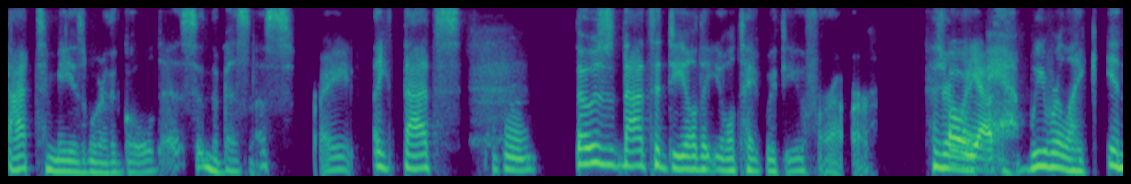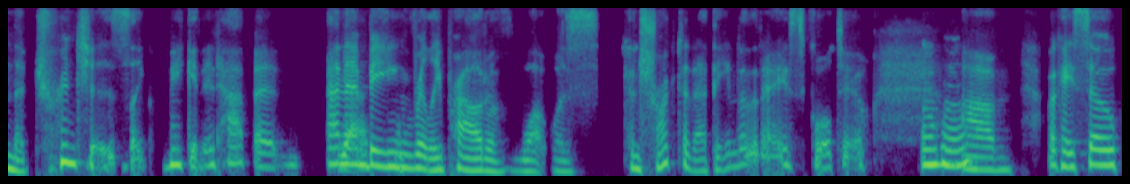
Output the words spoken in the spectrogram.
that to me is where the gold is in the business, right? Like that's mm-hmm. those that's a deal that you'll take with you forever. because you're Oh, like, yes. man, we were like in the trenches, like making it happen. And then being really proud of what was constructed at the end of the day is cool too. Mhm. Um, okay, so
